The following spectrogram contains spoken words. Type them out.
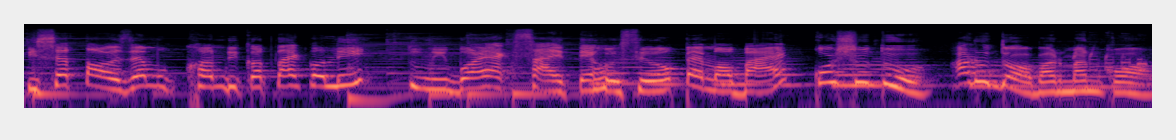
পিছে তই যে মুখখন বিকটাই কলি তুমি বৰ এক্সাইটে হৈছে অ' প্ৰেমবাই কৈছোতো আৰু দহবাৰ মান কম।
